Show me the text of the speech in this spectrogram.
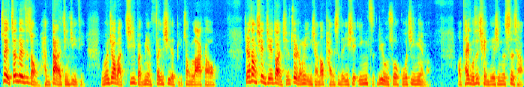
所以针对这种很大的经济体，我们就要把基本面分析的比重拉高，加上现阶段其实最容易影响到盘势的一些因子，例如说国际面嘛。哦，台股是浅跌型的市场，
